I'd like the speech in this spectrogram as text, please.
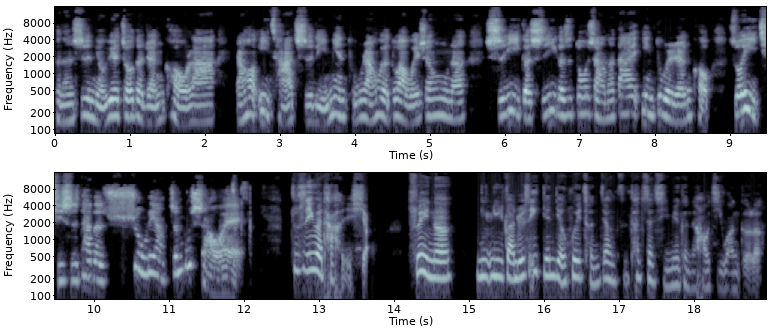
可能是纽约州的人口啦。然后一茶匙里面土壤会有多少微生物呢？十亿个，十亿个是多少呢？大概印度的人口，所以其实它的数量真不少诶，就是因为它很小。所以呢，你你感觉是一点点灰尘这样子，它在里面可能好几万个了。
